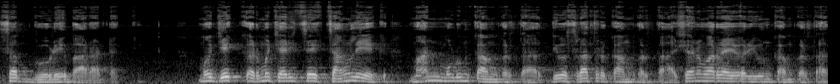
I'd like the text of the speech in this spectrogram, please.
सब गोडे बारा टक्के. मग जे कर्मचारीचे एक चांगले एक मान मोडून काम करतात दिवसरात्र काम करतात शनिवार रविवार येऊन काम करतात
